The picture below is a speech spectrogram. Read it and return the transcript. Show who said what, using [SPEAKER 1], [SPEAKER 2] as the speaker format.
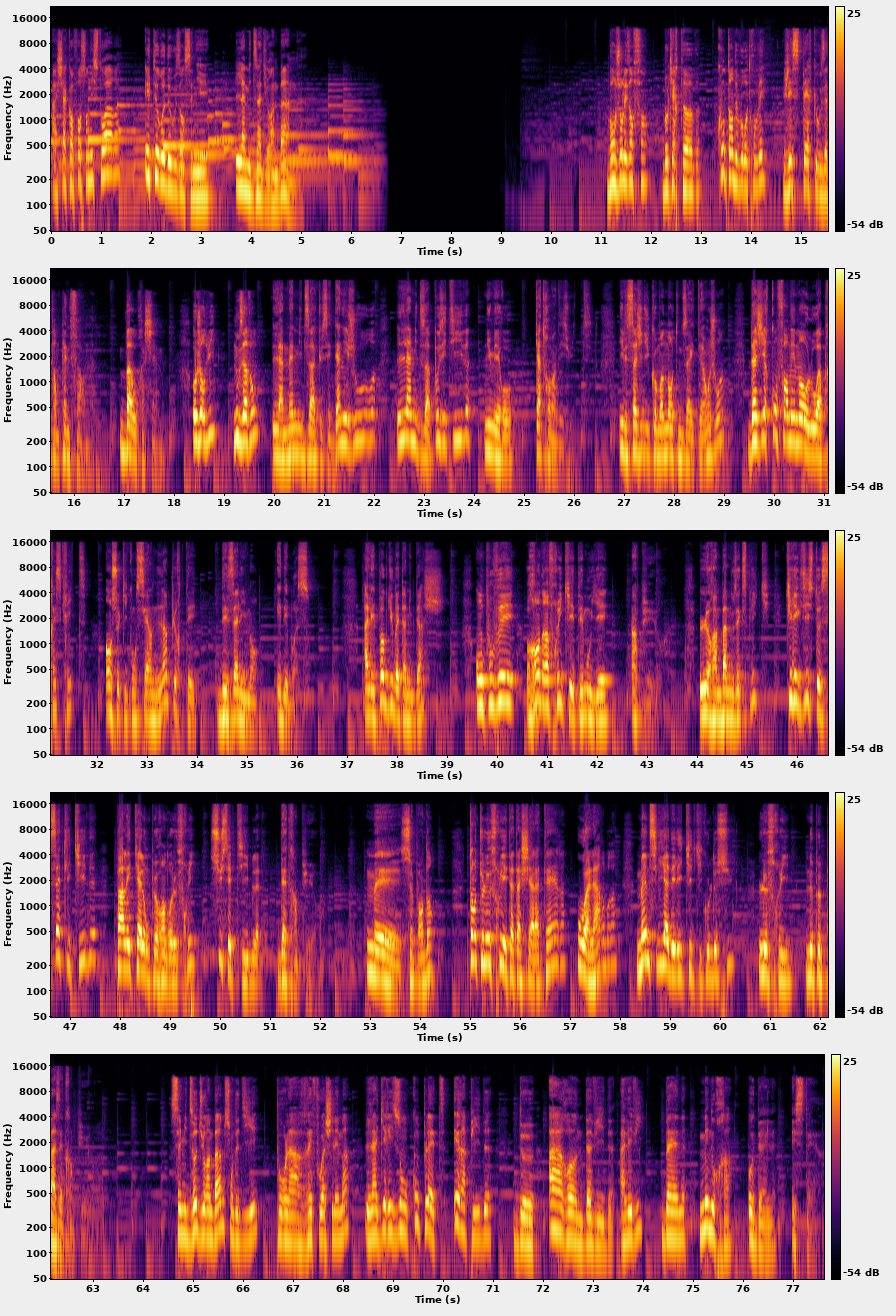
[SPEAKER 1] À chaque enfant son histoire est heureux de vous enseigner la mitzvah du Rambam. Bonjour les enfants, Bokertov, content de vous retrouver, j'espère que vous êtes en pleine forme. Baou Hashem. Aujourd'hui, nous avons la même mitzvah que ces derniers jours, la mitzvah positive numéro 98. Il s'agit du commandement qui nous a été enjoint d'agir conformément aux lois prescrites en ce qui concerne l'impureté des aliments et des boissons. À l'époque du Beth Amikdash, on pouvait rendre un fruit qui était mouillé impur. Le Rambam nous explique qu'il existe sept liquides par lesquels on peut rendre le fruit susceptible d'être impur. Mais cependant, tant que le fruit est attaché à la terre ou à l'arbre, même s'il y a des liquides qui coulent dessus, le fruit ne peut pas être impur. Ces mitzvot du Rambam sont dédiés pour la Refoua la guérison complète et rapide de Aaron David Alevi, Ben Menucha Odel Esther.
